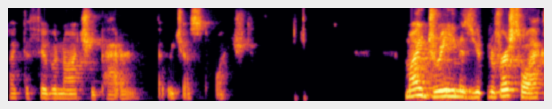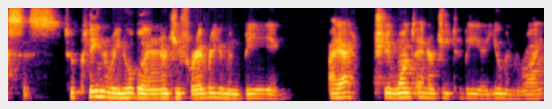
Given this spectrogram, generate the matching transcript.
like the Fibonacci pattern that we just watched. My dream is universal access to clean, renewable energy for every human being. I actually want energy to be a human right.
